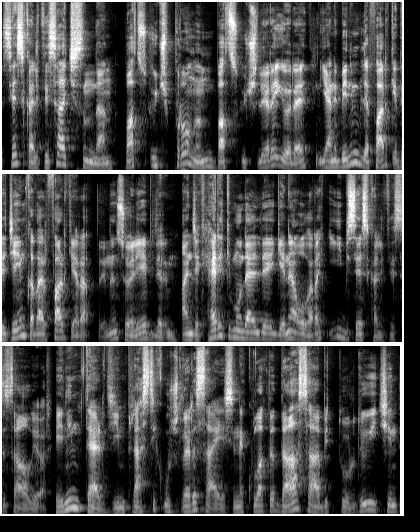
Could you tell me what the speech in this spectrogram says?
Ses kalitesi açısından Buds 3 Pro'nun Buds 3'lere göre yani benim bile fark edeceğim kadar fark yarattığını söyleyebilirim. Ancak her iki modelde genel olarak iyi bir ses kalitesi sağlıyor. Benim tercihim plastik uçları sayesinde kulakta daha sabit durduğu için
